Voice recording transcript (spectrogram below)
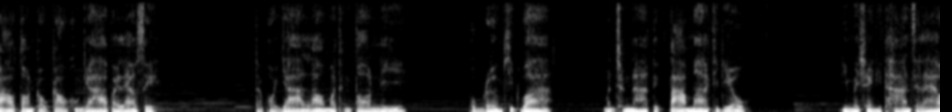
ราวตอนเก่าๆของย่าไปแล้วสิ แต่พอย่าเล่ามาถึงตอนนี้ ผมเริ่มคิดว่า มันช่างน่าติดตามมากทีเดียว นี่ไม่ใช่นิทานเสียแล้ว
